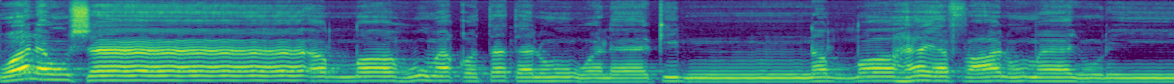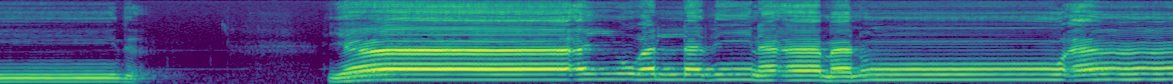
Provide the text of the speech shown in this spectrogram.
ولو شاء الله ما اقتتلوا ولكن الله يفعل ما يريد. يا أيها الذين آمنوا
